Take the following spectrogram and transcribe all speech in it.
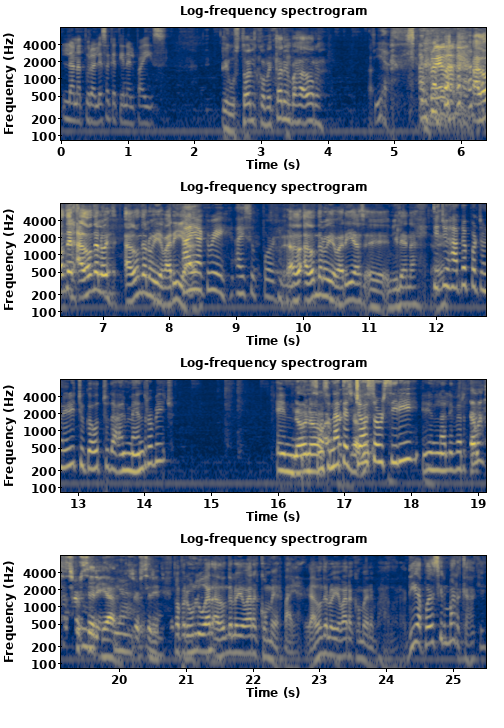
la naturaleza que tiene el país. ¿Le gustó el comentario, embajadora? Yes. ¿A dónde, a dónde, lo, a dónde lo llevaría? I agree. I support him. ¿A, a dónde lo llevarías, eh, Milena? Did Eh, you have the opportunity to go to the Almendro Beach? In No, no, Sonsonate, I- I- just Surf City, in La Libertad? Surf City, yeah, Yeah, City. yeah. No, pero un lugar, ¿a dónde lo llevar a comer? Vaya, ¿a dónde lo llevar a comer, embajadora? Diga, puede decir marcas aquí.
